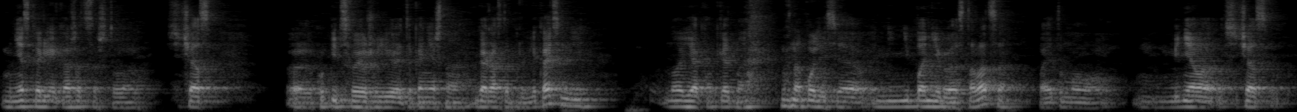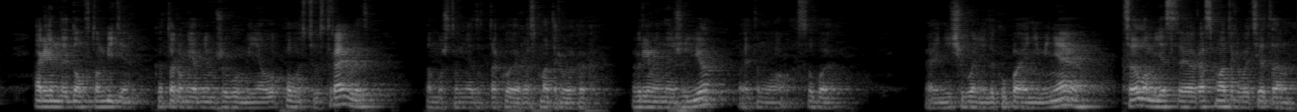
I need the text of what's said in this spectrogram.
Мне скорее кажется, что сейчас э, купить свое жилье это, конечно, гораздо привлекательней, но я конкретно в Иннополисе не, не планирую оставаться, поэтому меня сейчас арендный дом в том виде, в котором я в нем живу, меня полностью устраивает, потому что у меня тут такое рассматриваю как временное жилье, поэтому особо Э, ничего не докупаю, не меняю. В целом, если рассматривать это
